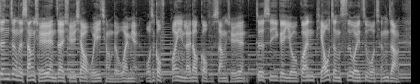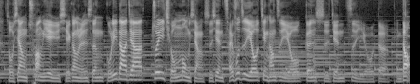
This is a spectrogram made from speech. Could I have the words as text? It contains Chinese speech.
真正的商学院在学校围墙的外面。我是 Golf，欢迎来到 Golf 商学院。这是一个有关调整思维、自我成长、走向创业与斜杠人生，鼓励大家追求梦想、实现财富自由、健康自由跟时间自由的频道。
